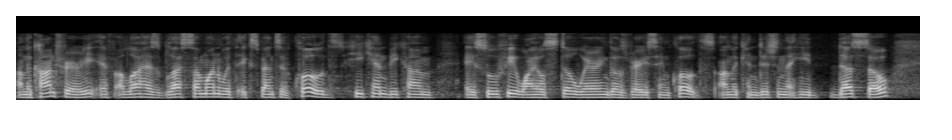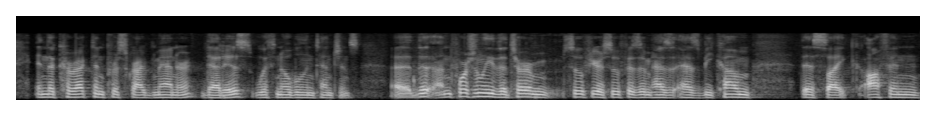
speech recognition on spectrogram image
On the contrary, if Allah has blessed someone with expensive clothes, he can become a Sufi while still wearing those very same clothes, on the condition that he does so in the correct and prescribed manner, that is, with noble intentions. Uh, the, unfortunately, the term Sufi or Sufism has, has become this like often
